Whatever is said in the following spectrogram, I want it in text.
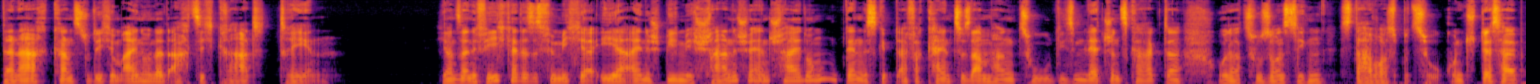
Danach kannst du dich um 180 Grad drehen. Ja, und seine Fähigkeit, das ist für mich ja eher eine spielmechanische Entscheidung, denn es gibt einfach keinen Zusammenhang zu diesem Legends-Charakter oder zu sonstigen Star Wars-Bezug. Und deshalb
